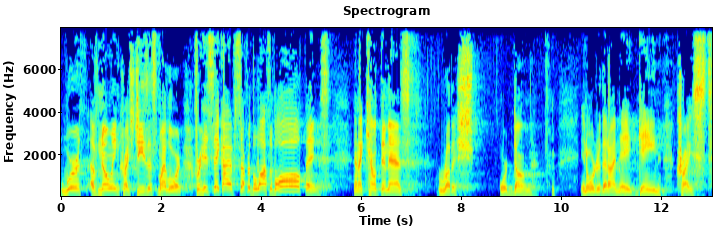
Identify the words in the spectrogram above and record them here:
worth of knowing Christ Jesus my Lord. For his sake I have suffered the loss of all things, and I count them as rubbish or dung, in order that I may gain Christ.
